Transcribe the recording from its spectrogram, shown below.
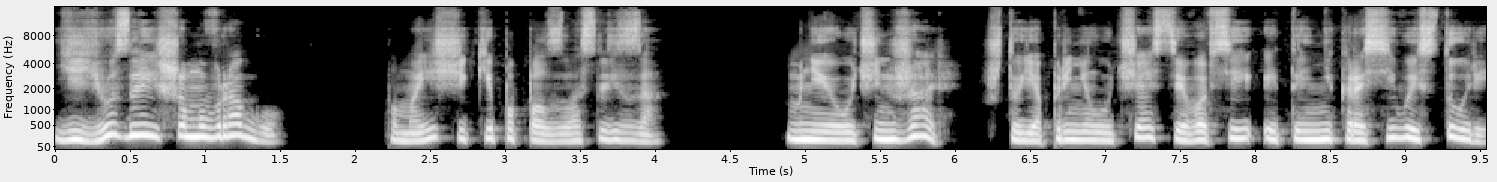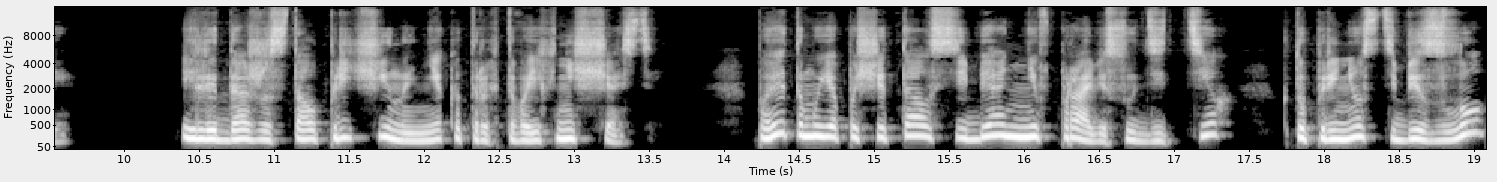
ее злейшему врагу. По моей щеке поползла слеза. Мне очень жаль, что я принял участие во всей этой некрасивой истории или даже стал причиной некоторых твоих несчастий. Поэтому я посчитал себя не вправе судить тех, кто принес тебе зло,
